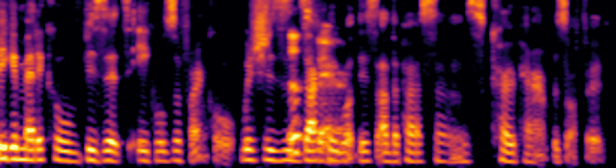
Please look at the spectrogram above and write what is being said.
Bigger medical visits equals a phone call, which is That's exactly fair. what this other person's co-parent was offered.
